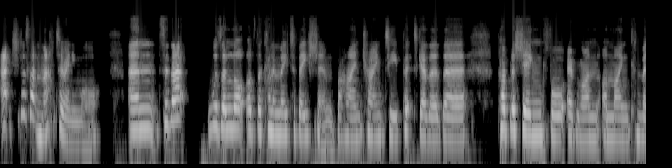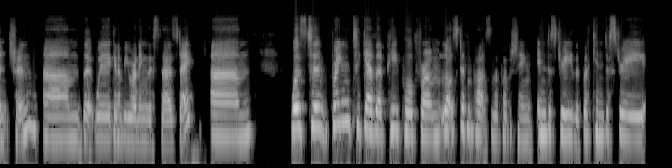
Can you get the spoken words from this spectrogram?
actually does that matter anymore? And so that was a lot of the kind of motivation behind trying to put together the publishing for everyone online convention um, that we're going to be running this Thursday. Um, was to bring together people from lots of different parts of the publishing industry, the book industry,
